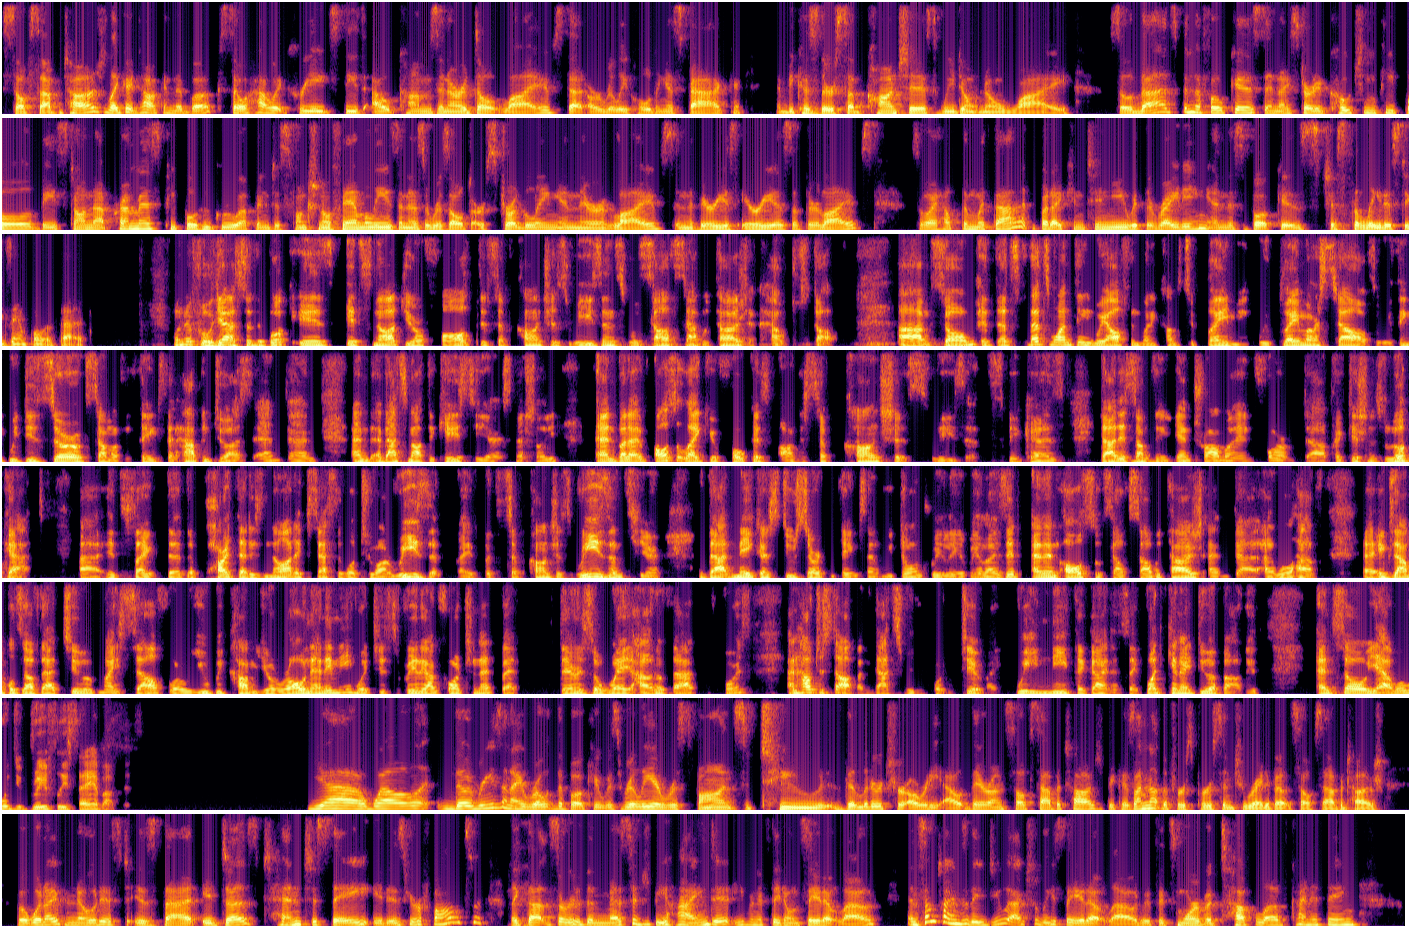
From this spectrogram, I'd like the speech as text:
self sabotage, like I talk in the book. So, how it creates these outcomes in our adult lives that are really holding us back. And because they're subconscious, we don't know why. So, that's been the focus. And I started coaching people based on that premise people who grew up in dysfunctional families and as a result are struggling in their lives in the various areas of their lives. So I help them with that, but I continue with the writing, and this book is just the latest example of that. Wonderful. Yeah. So the book is It's Not Your Fault The Subconscious Reasons with Self Sabotage and How to Stop. Um, so mm-hmm. it, that's that's one thing we often, when it comes to blaming, we blame ourselves. We think we deserve some of the things that happen to us, and and and, and that's not the case here, especially. And but I also like your focus on the subconscious reasons because that is something again trauma informed uh, practitioners look at uh, it's like the the part that is not accessible to our reason, right? But subconscious reasons here that make us do certain things and we don't really realize it. And then also self sabotage, and uh, I will have uh, examples of that too myself, where you become your own enemy, which is really unfortunate, but there is a way out of that. of Course, and how to stop. I mean, that's really important too. Like we need the guidance. Like, what can I do about it? And so, yeah, what would you briefly say about this? Yeah, well, the reason I wrote the book, it was really a response to the literature already out there on self sabotage, because I'm not the first person to write about self sabotage. But what I've noticed is that it does tend to say it is your fault. Like that's sort of the message behind it, even if they don't say it out loud. And sometimes they do actually say it out loud if it's more of a tough love kind of thing.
